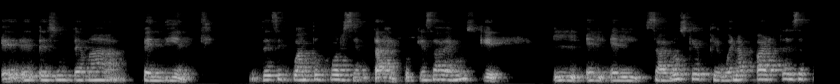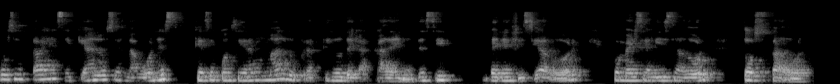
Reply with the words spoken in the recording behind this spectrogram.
e, e, es un tema pendiente. Es decir, ¿cuánto porcentaje? Porque sabemos que el, el, sabemos que, que, buena parte de ese porcentaje se quedan los eslabones que se consideran más lucrativos de la cadena, es decir, beneficiador, comercializador, tostador.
